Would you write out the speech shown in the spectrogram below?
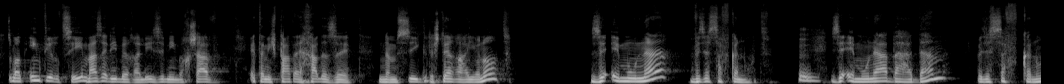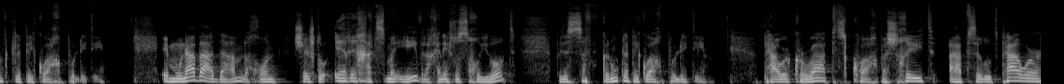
זאת אומרת, אם תרצי, מה זה ליברליזם אם עכשיו את המשפט האחד הזה נמשיג לשתי רעיונות? זה אמונה וזה ספקנות. Hmm. זה אמונה באדם וזה ספקנות כלפי כוח פוליטי. אמונה באדם, נכון, שיש לו ערך עצמאי ולכן יש לו זכויות, וזה ספקנות כלפי כוח פוליטי. power corrupts, כוח משחית, absolute power,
